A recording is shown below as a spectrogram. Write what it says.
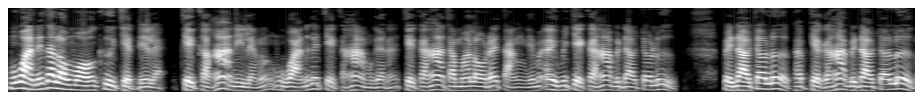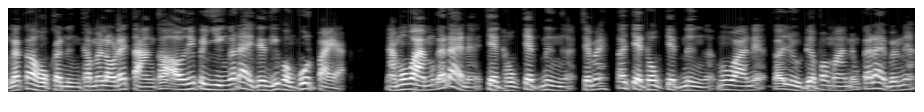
เมื่อวานนี้ถ้าเรามองก็คือเจ็ดนี่แหละเจ็ดกับห้านี่แหละมั้งเมื่อวานนี้ก็เจ็ดกับห้าเหมือนกันนะเจ็ดกับห้าทำให้เราได้ตังค์ใช่ไหมเอ้ยไม่เจ็ดกับห้าเป็นดาวเจ้าเลิกเป็นดาวเจ้าเลิกครับเจ็ดกับห้าเป็นดาวเจ้าเลิกแล้วก็หกกับหนึ่งทำให้เราได้ตังค์ก็เอานี้ไปยิงก็ได้อย่างที่ผมพูดไปอะ นะเมื่อวานมันก็ได้นะเจ็ดหกเจ็ดหนึ่งอะใช่ไหมก็เจ็ดหกเจ็ดหนึ่งอะเมื่อวานเนี้ยก็อยู่เดือนประมาณนั้นก็ได้แบบเนี้ย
